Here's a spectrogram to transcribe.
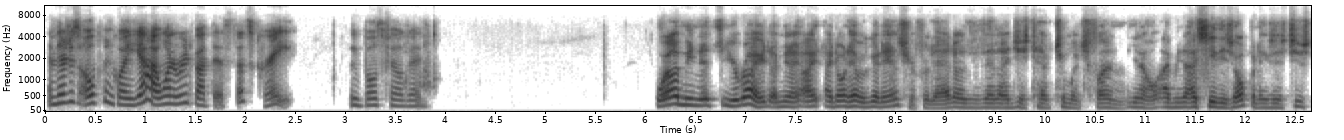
And they're just open, going, yeah, I want to read about this. That's great. We both feel good. Well, I mean, it's, you're right. I mean, I, I don't have a good answer for that other than I just have too much fun. You know, I mean, I see these openings. It's just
